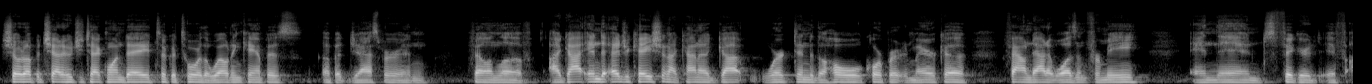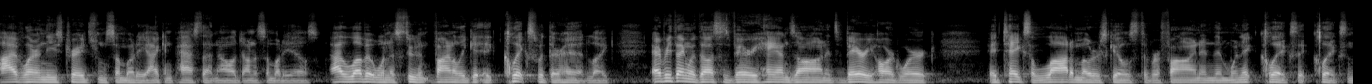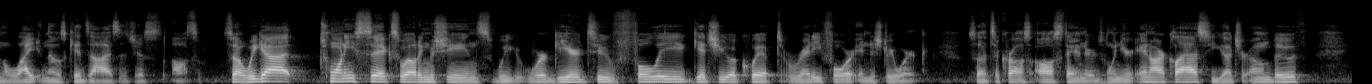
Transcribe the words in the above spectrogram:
Showed up at Chattahoochee Tech one day, took a tour of the welding campus up at Jasper and fell in love. I got into education. I kind of got worked into the whole corporate America, found out it wasn't for me, and then figured if I've learned these trades from somebody, I can pass that knowledge on to somebody else. I love it when a student finally get it clicks with their head. Like everything with us is very hands-on. It's very hard work. It takes a lot of motor skills to refine, and then when it clicks, it clicks, and the light in those kids' eyes is just awesome. So we got 26 welding machines. We, we're geared to fully get you equipped, ready for industry work. So that's across all standards. When you're in our class, you got your own booth.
